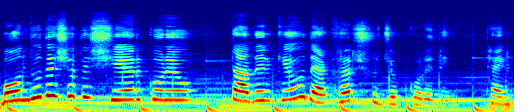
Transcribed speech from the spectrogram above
বন্ধুদের সাথে শেয়ার করেও তাদেরকেও দেখার সুযোগ করে দিন। Thank you.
